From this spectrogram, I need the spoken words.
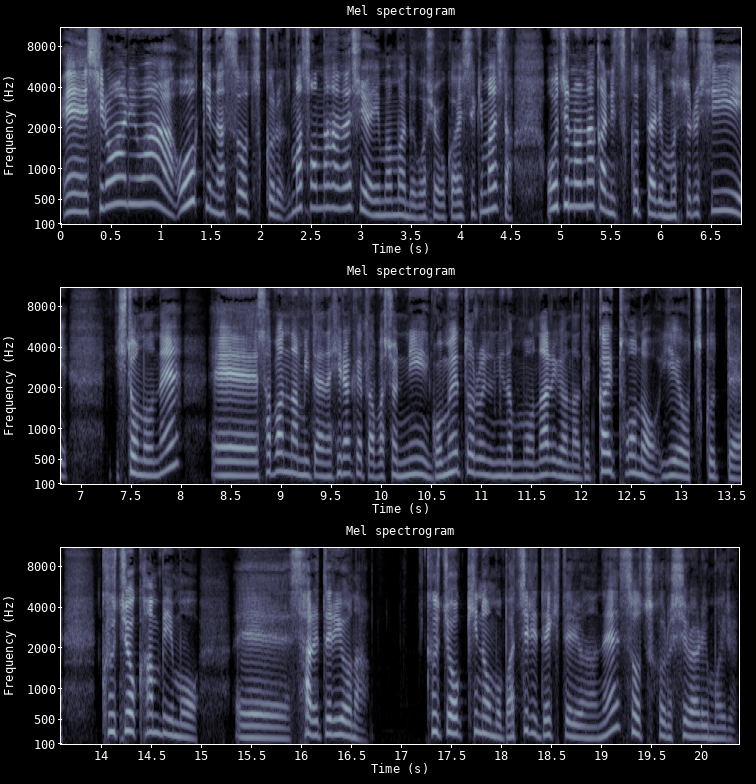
えー、シロアリは大きな巣を作る。まあ、そんな話は今までご紹介してきました。お家の中に作ったりもするし、人のね、えー、サバンナみたいな開けた場所に5メートルにもなるようなでっかい塔の家を作って、空調完備も、えー、されてるような、空調機能もバッチリできてるようなね、巣を作るシロアリもいる。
